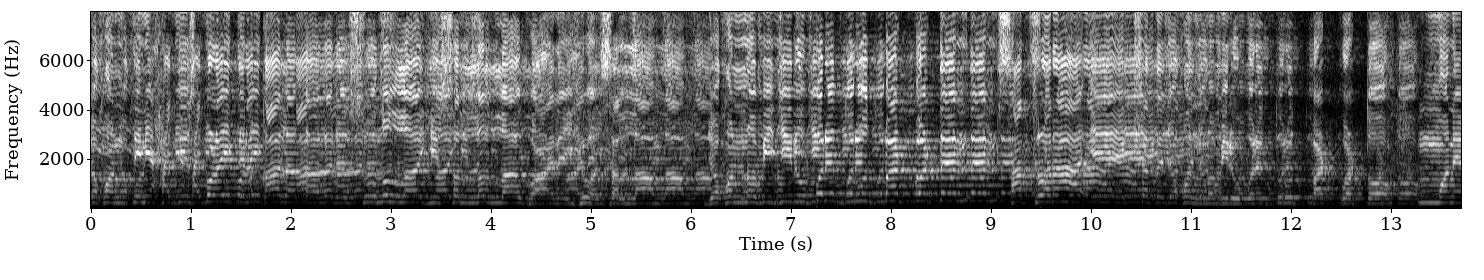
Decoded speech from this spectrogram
যখন তিনি হাদিস পড়াইতেন, কালা কালা রাসূলুল্লাহি সাল্লাল্লাহু আলাইহি ওয়াসাল্লাম, যখন নবীজির উপরে দুরূদ পাঠ ছাত্ররা একসাথে যখন নবীর উপরে দূরত পাঠ করত, মনে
